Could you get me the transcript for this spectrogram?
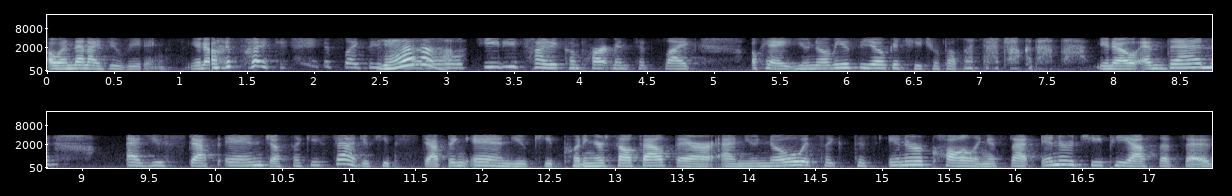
oh and then I do readings. You know, it's like it's like these Yeah. little teeny tiny compartments. It's like, okay, you know me as a yoga teacher, but let's not talk about that. You know, and then as you step in, just like you said, you keep stepping in, you keep putting yourself out there, and you know it's like this inner calling. It's that inner GPS that says,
